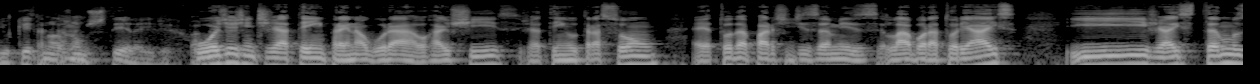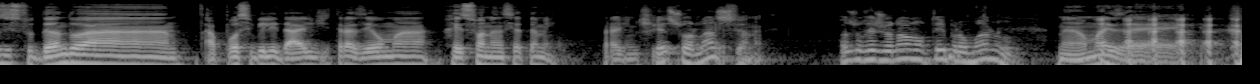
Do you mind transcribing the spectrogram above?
E o que, que nós vamos ter aí? Hoje a gente já tem para inaugurar o raio-x, já tem ultrassom, é, toda a parte de exames laboratoriais e já estamos estudando a, a possibilidade de trazer uma ressonância também. Pra gente, ressonância? ressonância. Mas o regional não tem para humano? Não, mas é.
